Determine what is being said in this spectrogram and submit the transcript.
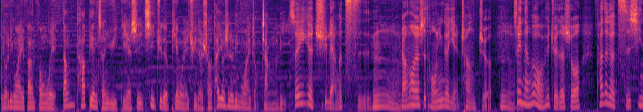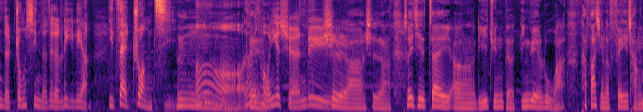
有另外一番风味。当它变成《雨蝶》是戏剧的片尾曲的时候，它又是另外一种张力。所以一个曲两个词，嗯，然后又是同一个演唱者，嗯，所以难怪我会觉得说，它这个磁性的、中性的这个力量一再撞击，嗯，哦，它是同一个旋律，是啊，是啊，所以其实在，在呃李翊君的音乐。路啊，他发行了非常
